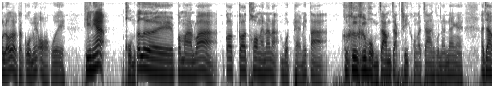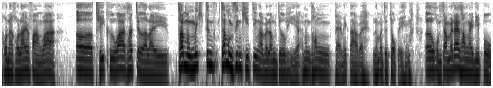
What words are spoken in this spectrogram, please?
นแล้วแบบตะโกนไม่ออกเว้ยทีเนี้ยผมก็เลยประมาณว่าก็ก็ท่องไอ้นั่นอะบทแผ่เมตตาคือคือคือผมจำจากทริคของอาจารย์คนนั้นได้ไง อาจารย์คนนั้นเขาเล่าให้ฟังว่า เออทริคคือว่าถ้าเจออะไร ถ้ามึงไม่ถึงถ้ามึงสิ้นคิดจริงอะเวลามึงเจอผีอะมึงท่องแผ่เมตตาไป แล้วมันจะจบเองเออผมจำไม่ได้ทำไงดีปู่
